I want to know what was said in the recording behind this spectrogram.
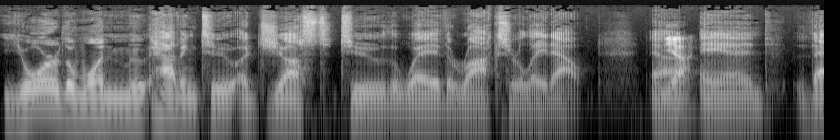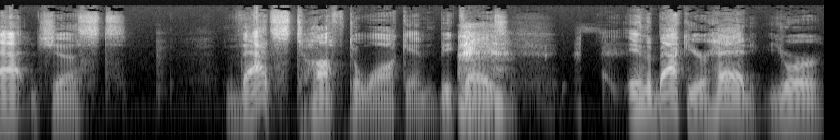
you're the one mo- having to adjust to the way the rocks are laid out. Uh, yeah. And that just, that's tough to walk in because in the back of your head, you're,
